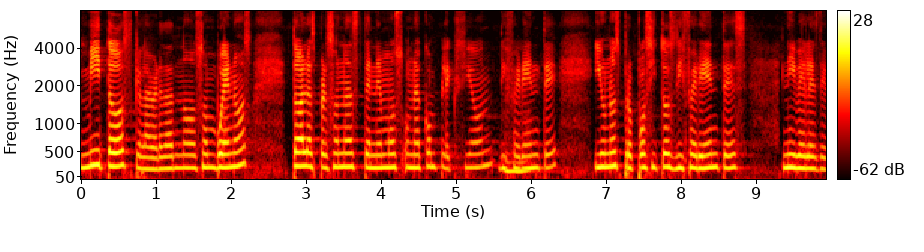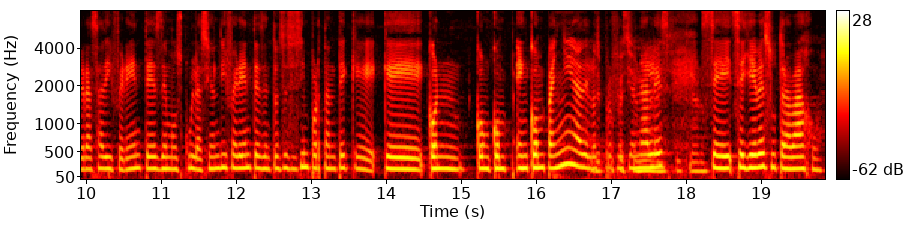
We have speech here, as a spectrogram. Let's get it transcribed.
mitos. que la verdad no son buenos. Todas las personas tenemos una complexión diferente y unos propósitos diferentes niveles de grasa diferentes, de musculación diferentes, entonces es importante que, que con, con, en compañía de los profesionales, se, se, lleve su trabajo.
